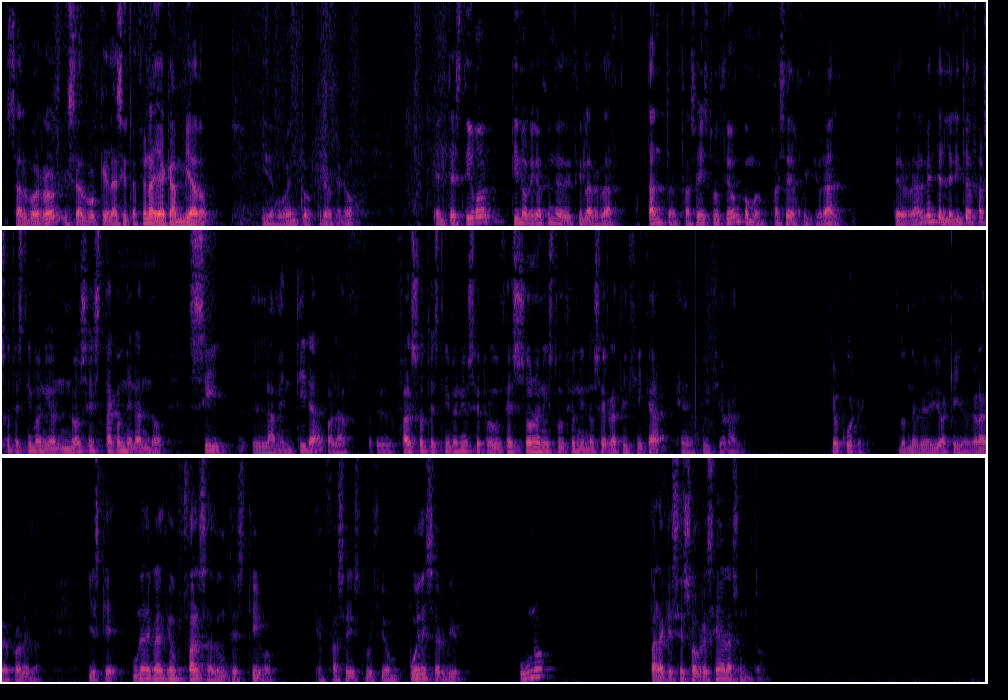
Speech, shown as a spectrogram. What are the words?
Salvo error y salvo que la situación haya cambiado, y de momento creo que no, el testigo tiene obligación de decir la verdad, tanto en fase de instrucción como en fase de juicio oral. Pero realmente el delito de falso testimonio no se está condenando si la mentira o el falso testimonio se produce solo en instrucción y no se ratifica en el juicio oral. ¿Qué ocurre? ¿Dónde veo yo aquí el grave problema? Y es que una declaración falsa de un testigo en fase de instrucción puede servir, uno, para que se sobresea el asunto,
